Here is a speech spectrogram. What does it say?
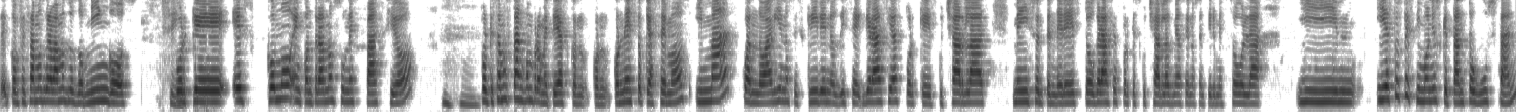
eh, confesamos, grabamos los domingos, Sí. porque es como encontrarnos un espacio porque estamos tan comprometidas con, con- con esto que hacemos y más cuando alguien nos escribe y nos dice gracias porque escucharlas me hizo entender esto, gracias porque escucharlas me hace no sentirme sola y, y estos testimonios que tanto gustan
